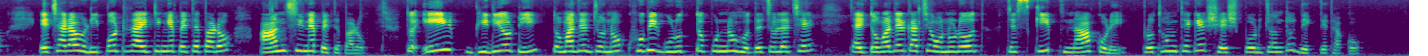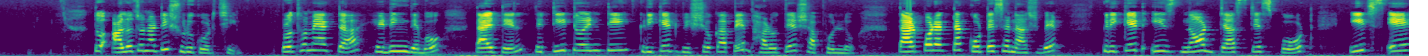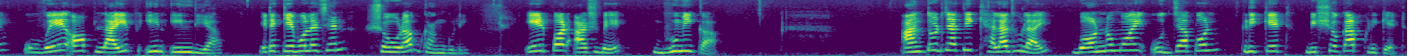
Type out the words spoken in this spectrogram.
এছাড়াও রিপোর্ট রাইটিংয়ে পেতে পারো আনসিনে পেতে পারো। তো এই ভিডিওটি তোমাদের জন্য খুবই গুরুত্বপূর্ণ হতে চলেছে, তাই তোমাদের কাছে অনুরোধ যে স্কিপ না করে প্রথম থেকে শেষ পর্যন্ত দেখতে থাকো। তো আলোচনাটি শুরু করছি। প্রথমে একটা হেডিং দেব টাইটেল যে টি টোয়েন্টি ক্রিকেট বিশ্বকাপে ভারতের সাফল্য। তারপর একটা কোটেশন আসবে, cricket is not just a sport, it's a way of life in India. এটা কে বলেছেন? সৌরভ গাঙ্গুলি। এরপর আসবে ভূমিকা। আন্তর্জাতিক খেলাধুলায় বর্ণময় উদযাপন ক্রিকেট, বিশ্বকাপ ক্রিকেট।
